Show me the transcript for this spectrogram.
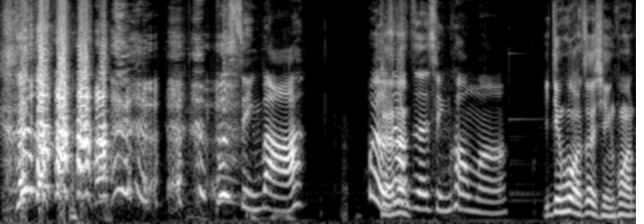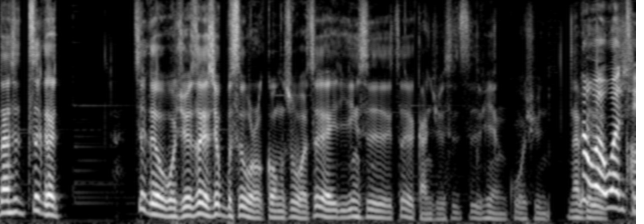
不行吧？会有这样子的情况吗？一定会有这个情况，但是这个这个我觉得这个就不是我的工作，这个一定是这个感觉是制片过去那我有问题，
